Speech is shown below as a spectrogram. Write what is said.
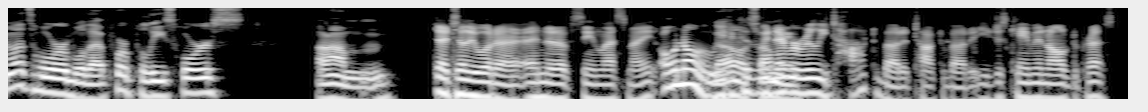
No, that's horrible. That poor police horse. Um, Did I tell you what I ended up seeing last night? Oh no, No, because we never me. really talked about it. Talked about it. You just came in all depressed.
